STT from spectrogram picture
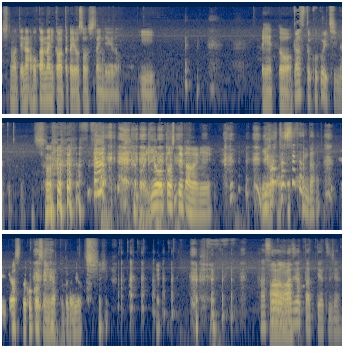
ちょっと待って、な、他何変わったか予想したいんだけど。いい？えーっと、ガストココイチになったとか。そう 言おうとしてたのに、言おうとしてたんだ。ガスとココスになったとか言おうとして。発想が同じだったってやつじゃん。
